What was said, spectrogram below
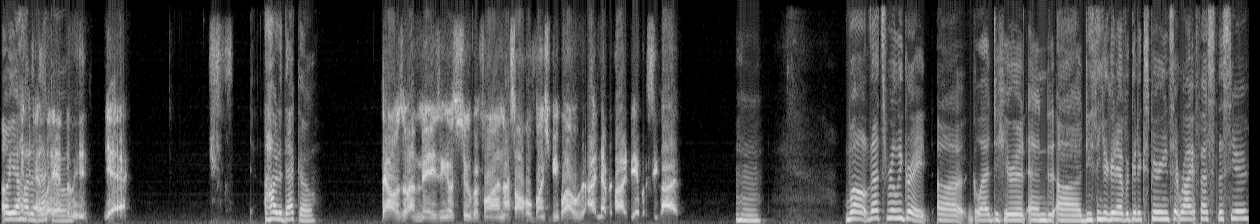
Oh yeah, how did that LA, I go? Yeah, How did that go? That was amazing. It was super fun. I saw a whole bunch of people I, would, I never thought I'd be able to see live. hmm Well, that's really great. Uh, glad to hear it. And uh, do you think you're gonna have a good experience at Riot Fest this year?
